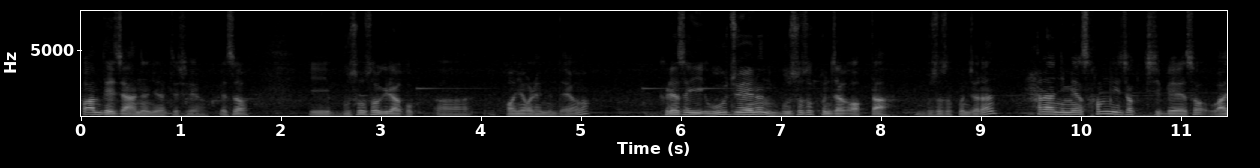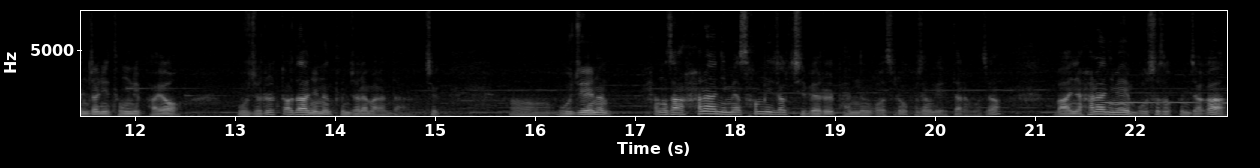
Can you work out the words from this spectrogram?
포함되지 않은 이런 뜻이에요. 그래서 이 무소속이라고 어, 번역을 했는데요. 그래서 이 우주에는 무소속 분자가 없다. 무소속 분자란 하나님의 섭리적 지배에서 완전히 독립하여 우주를 떠다니는 분자를 말한다. 즉 어, 우주에는 항상 하나님의 섭리적 지배를 받는 것으로 구성되어 있다는 거죠. 만약 하나님의 무소속 분자가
